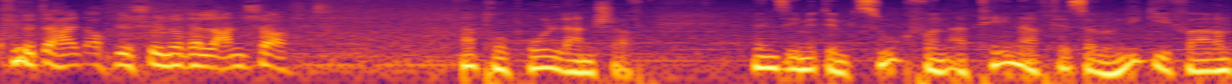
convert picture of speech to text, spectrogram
führte halt auch eine schönere Landschaft. Apropos Landschaft. Wenn Sie mit dem Zug von Athen nach Thessaloniki fahren,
